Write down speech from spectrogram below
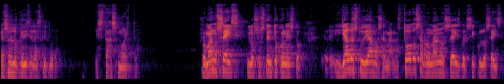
Eso es lo que dice la escritura. Estás muerto. Romanos 6, y lo sustento con esto. Y ya lo estudiamos, hermanos. Todos a Romanos 6, versículo 6.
